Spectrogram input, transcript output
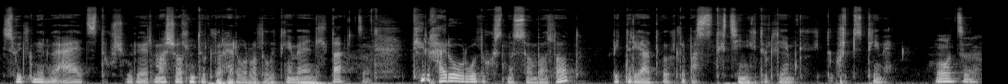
эсвэл нэг айц төгшүүрээр маш олон төрлөөр хариу оруулах гэдэг юм байна л да. Тэр хариу оруулах өгснөөсөө болоод бид нар яадаг вэ гэхээр бас сэтгцийн нэг төрлийн юм гэдэг өртдөг юм байна. Оо за.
